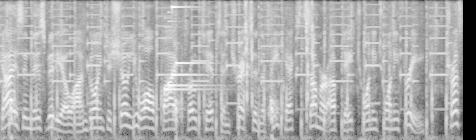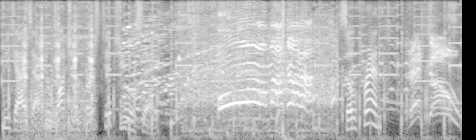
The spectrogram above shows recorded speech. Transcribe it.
Guys, in this video I'm going to show you all 5 pro tips and tricks in the PK XD Summer Update 2023. Trust me guys, after watching the first tips you will say, Oh my god! So friends, Let's go!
